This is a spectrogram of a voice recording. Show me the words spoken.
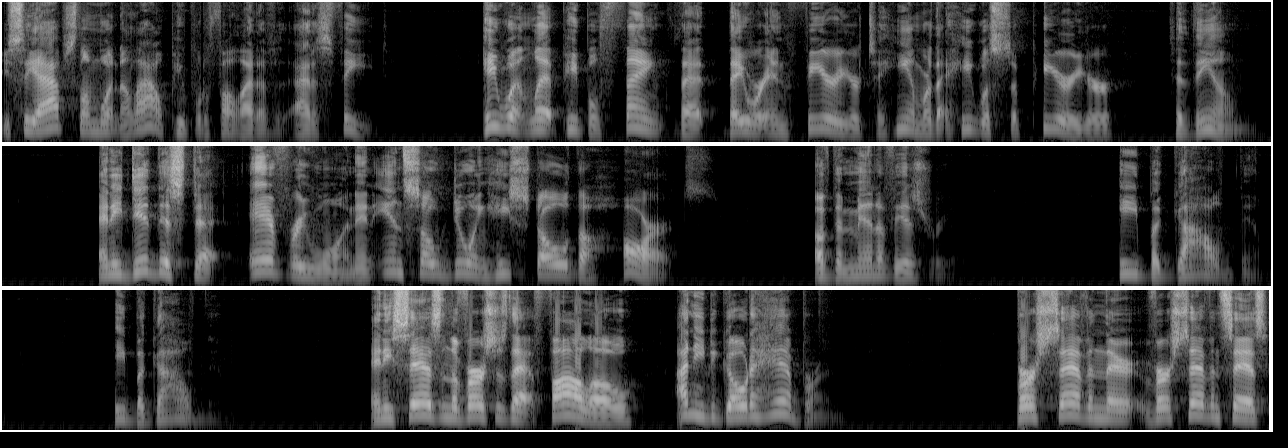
You see, Absalom wouldn't allow people to fall of, at his feet. He wouldn't let people think that they were inferior to him or that he was superior to them. And he did this to everyone. And in so doing, he stole the hearts of the men of Israel. He beguiled them. He beguiled them. And he says in the verses that follow, I need to go to Hebron. Verse 7 there verse 7 says,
